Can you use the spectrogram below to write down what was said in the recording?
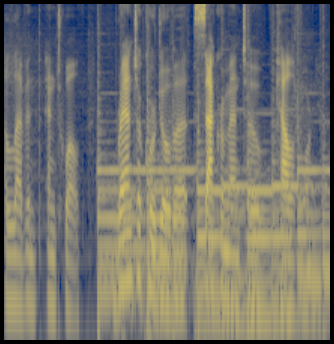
11th, and 12th. Rancho Cordova, Sacramento, California.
